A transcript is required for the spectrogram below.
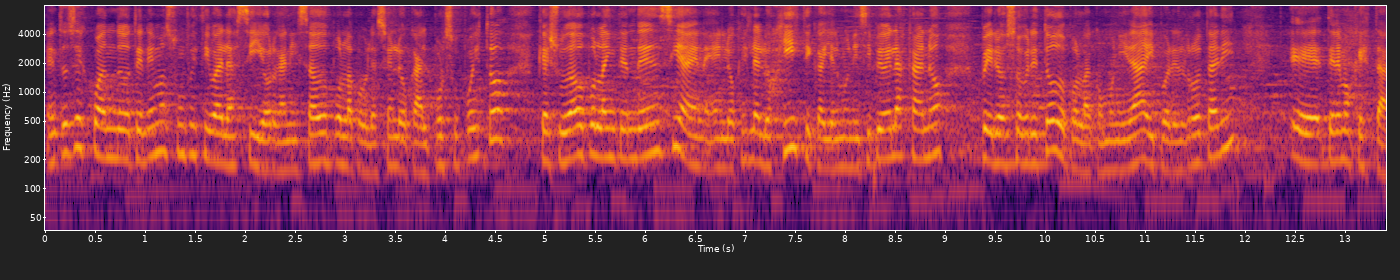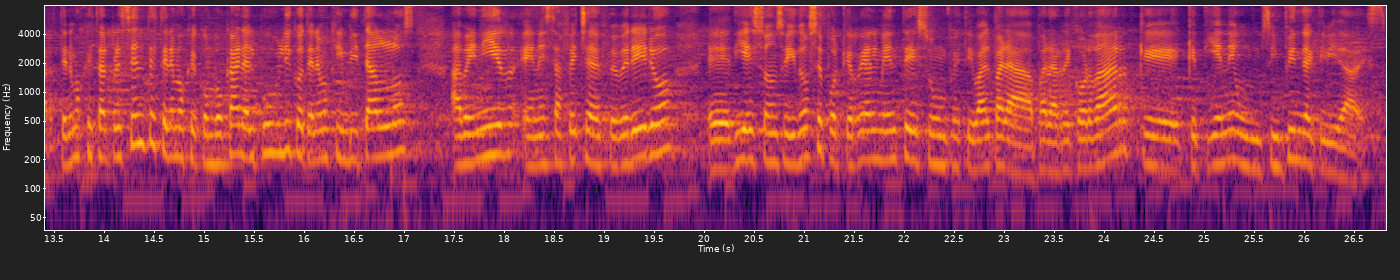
Entonces, cuando tenemos un festival así, organizado por la población local, por supuesto que ayudado por la Intendencia en, en lo que es la logística y el municipio de Lascano, pero sobre todo por la comunidad y por el Rotary, eh, tenemos que estar, tenemos que estar presentes, tenemos que convocar al público, tenemos que invitarlos a venir en esa fecha de febrero, 10, eh, 11 y 12, porque realmente es un festival para, para recordar que, que, tiene un sinfín de actividades.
